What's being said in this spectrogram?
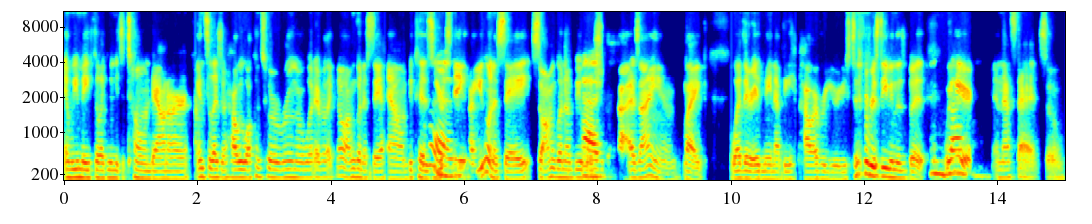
and we may feel like we need to tone down our intellect or how we walk into a room or whatever. Like no, I'm gonna say it down because you're saying how you want to say, so I'm gonna be able to Yes. show up as I am like. Whether it may not be however you're used to receiving this, but we're here and that's that. So,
